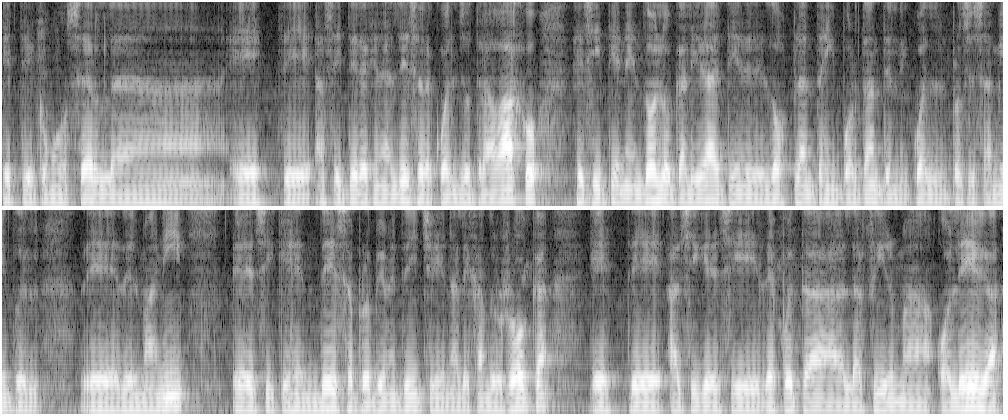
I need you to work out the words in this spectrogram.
este, como ser la este, aceitera general de esa, la cual yo trabajo, es decir, tienen dos localidades, tiene dos plantas importantes en el cual el procesamiento del, del maní, sí, que es Endesa propiamente dicho y en Alejandro Roca. Este, así que sí, después está la firma Olega,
